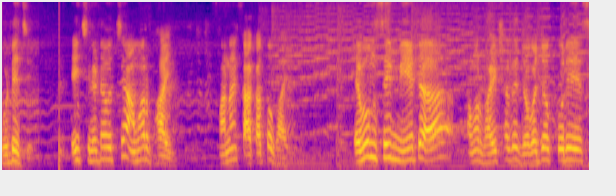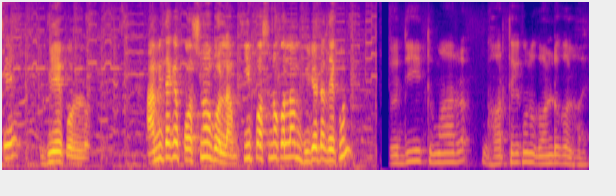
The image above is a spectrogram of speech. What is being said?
ঘটেছে। এই ছেলেটা হচ্ছে আমার ভাই মানে কাকাতো ভাই। এবং সেই মেয়েটা আমার ভাইয়ের সাথে যোগাযোগ করে এসে বিয়ে করল। আমি তাকে প্রশ্ন করলাম কি প্রশ্ন করলাম? ভিডিওটা দেখুন। যদি তোমার ঘর থেকে কোনো গন্ডগোল হয়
